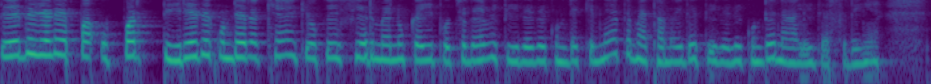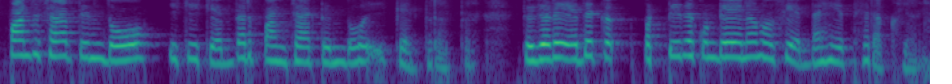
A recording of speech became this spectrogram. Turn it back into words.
ਤੇ ਇਹਦੇ ਜਿਹੜੇ ਆਪਾਂ ਉੱਪਰ ਤੀਰੇ ਦੇ ਕੁੰਡੇ ਰੱਖੇ ਆ, ਕਿਉਂਕਿ ਫਿਰ ਮੈਨੂੰ ਕਈ ਪੁੱਛਦੇ ਆ ਵੀ ਤੀਰੇ ਦੇ ਕੁੰਡੇ ਕਿੰਨੇ ਆ, ਤੇ ਮੈਂ ਤੁਹਾਨੂੰ ਇਹਦੇ ਤੀਰੇ ਦੇ ਕੁੰਡੇ ਨਾਲ ਹੀ ਦੱਸ ਰਹੀ ਹਾਂ। 5 4 3 2 ਇੱਕ ਇੱਕ ਇੱਧਰ 5 4 3 2 ਇੱਕ ਇੱਧਰ ਇੱਧਰ। ਤੇ ਜਿਹੜੇ ਇਹਦੇ ਕ- ਪੱਟੀ ਦੇ ਕੁੰਡੇ ਇਹਨਾਂ ਨੂੰ ਅਸੀਂ ਇਦਾਂ ਹੀ ਇੱਥੇ ਰੱਖ ਲੈਣਾ।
